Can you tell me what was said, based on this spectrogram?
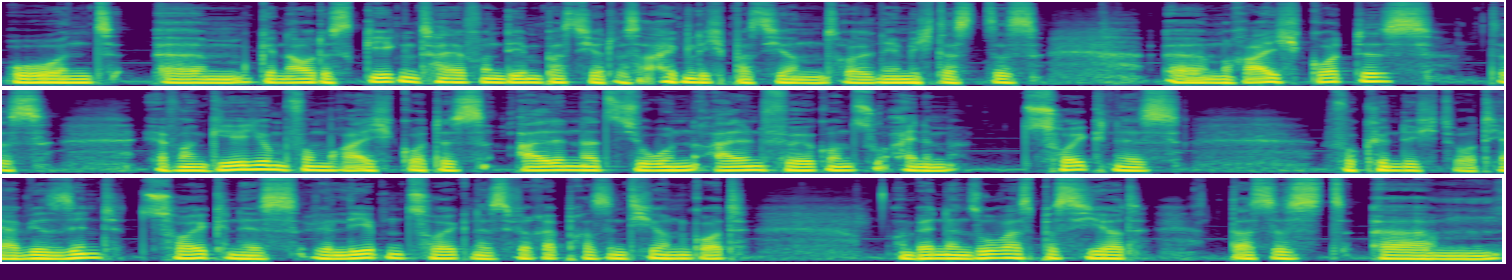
und ähm, genau das Gegenteil von dem passiert, was eigentlich passieren soll, nämlich dass das ähm, Reich Gottes, das Evangelium vom Reich Gottes allen Nationen, allen Völkern zu einem Zeugnis verkündigt wird. Ja, wir sind Zeugnis, wir leben Zeugnis, wir repräsentieren Gott. Und wenn dann sowas passiert, das ist ähm,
